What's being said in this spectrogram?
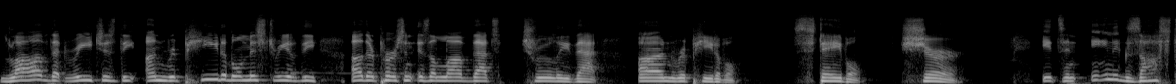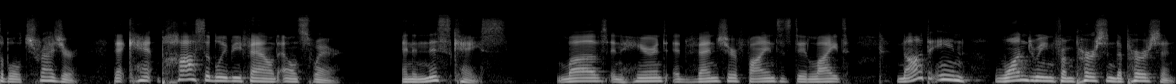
Love that reaches the unrepeatable mystery of the other person is a love that's truly that unrepeatable, stable, sure. It's an inexhaustible treasure that can't possibly be found elsewhere. And in this case, love's inherent adventure finds its delight not in wandering from person to person,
